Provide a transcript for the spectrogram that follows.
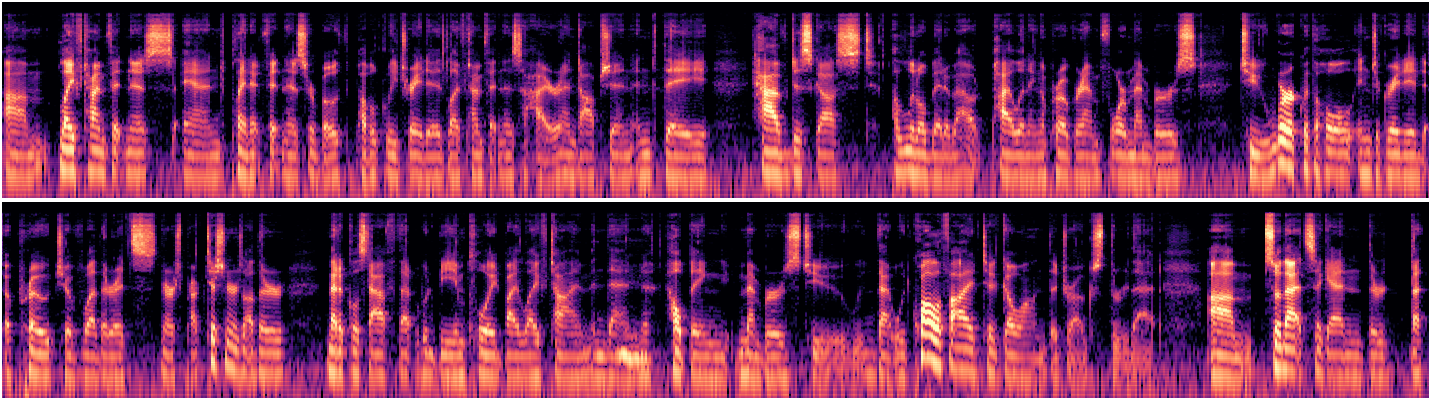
Um, Lifetime Fitness and Planet Fitness are both publicly traded. Lifetime Fitness, a higher end option, and they have discussed a little bit about piloting a program for members to work with a whole integrated approach of whether it's nurse practitioners, other medical staff that would be employed by Lifetime, and then mm. helping members to that would qualify to go on the drugs through that. Um, so that's again, they're that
